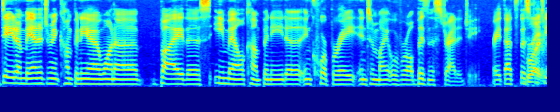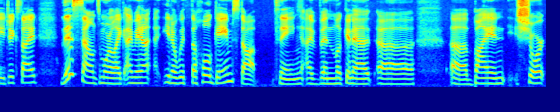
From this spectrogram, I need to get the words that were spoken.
data management company. I want to buy this email company to incorporate into my overall business strategy. Right. That's the Right. strategic side. This sounds more like. I mean, I, you know, with the whole GameStop thing, I've been looking at. Uh, uh, buying short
